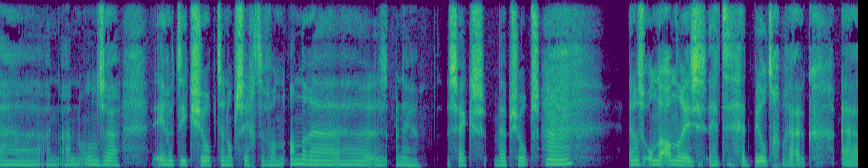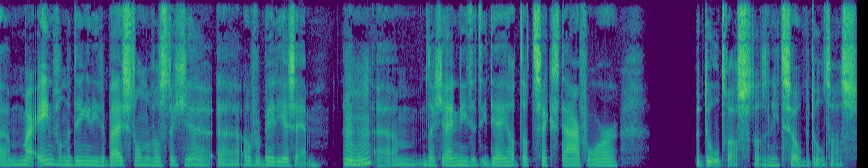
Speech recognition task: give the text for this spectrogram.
uh, aan, aan onze erotiek shop ten opzichte van andere uh, nee, seks webshops. Mm en als onder andere is het, het beeldgebruik. Uh, maar een van de dingen die erbij stonden was dat je uh, over BDSM. En mm -hmm. dat jij niet het idee had dat seks daarvoor bedoeld was. Dat het niet zo bedoeld was.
